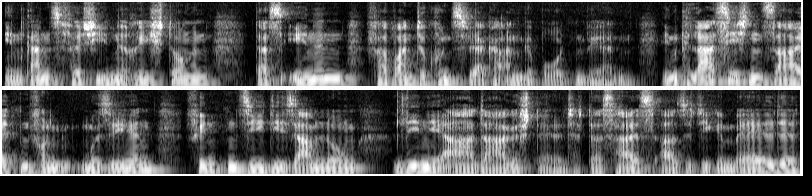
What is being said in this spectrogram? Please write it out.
in ganz verschiedene Richtungen, dass ihnen verwandte Kunstwerke angeboten werden. In klassischen Seiten von Museen finden Sie die Sammlung linear dargestellt. Das heißt also, die Gemälde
